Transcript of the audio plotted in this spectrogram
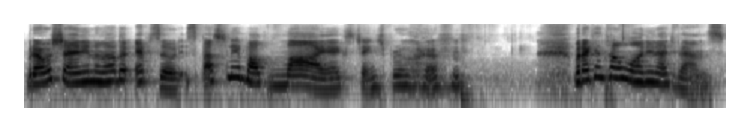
but I will share in another episode, especially about my exchange program. But I can tell one in advance.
